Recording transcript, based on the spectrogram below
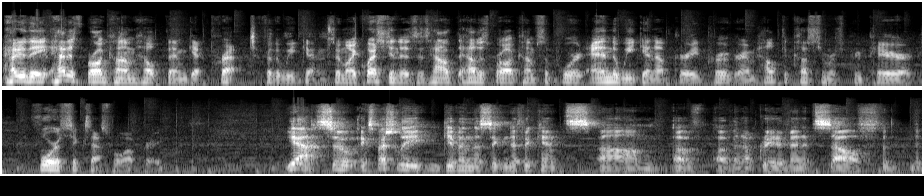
how do they how does broadcom help them get prepped for the weekend? So my question is is how how does broadcom support and the weekend upgrade program help the customers prepare for a successful upgrade? Yeah so especially given the significance um, of, of an upgrade event itself the, the,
